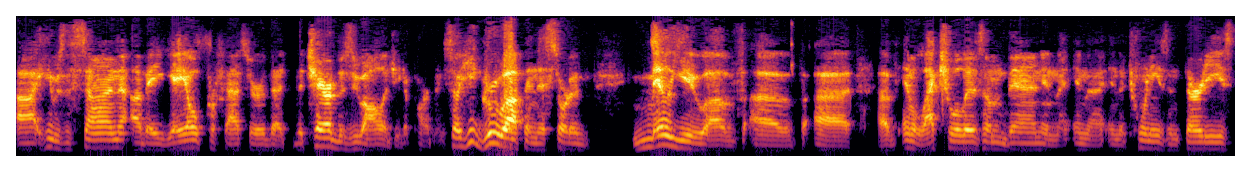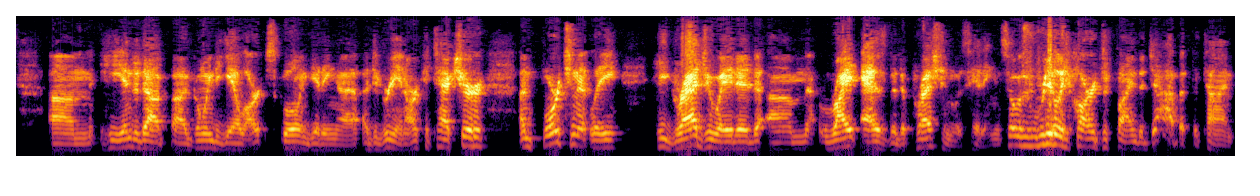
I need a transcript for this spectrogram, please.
Uh, he was the son of a Yale professor, the, the chair of the zoology department. So he grew up in this sort of, milieu of of uh, of intellectualism then in the in the in the 20s and 30s. Um, he ended up uh, going to Yale Art School and getting a, a degree in architecture. Unfortunately, he graduated um, right as the depression was hitting, so it was really hard to find a job at the time.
